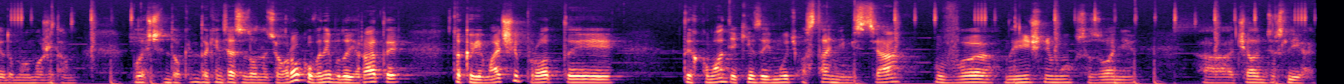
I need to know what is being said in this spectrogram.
я думаю, може там ближче до, до кінця сезону цього року вони будуть грати стикові матчі проти тих команд, які займуть останні місця в нинішньому сезоні е, Challengers Ліги.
